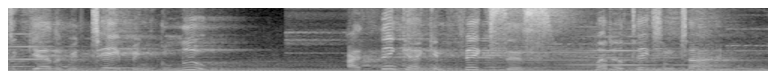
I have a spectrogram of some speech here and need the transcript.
Together with tape and glue. I think I can fix this, but it'll take some time.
